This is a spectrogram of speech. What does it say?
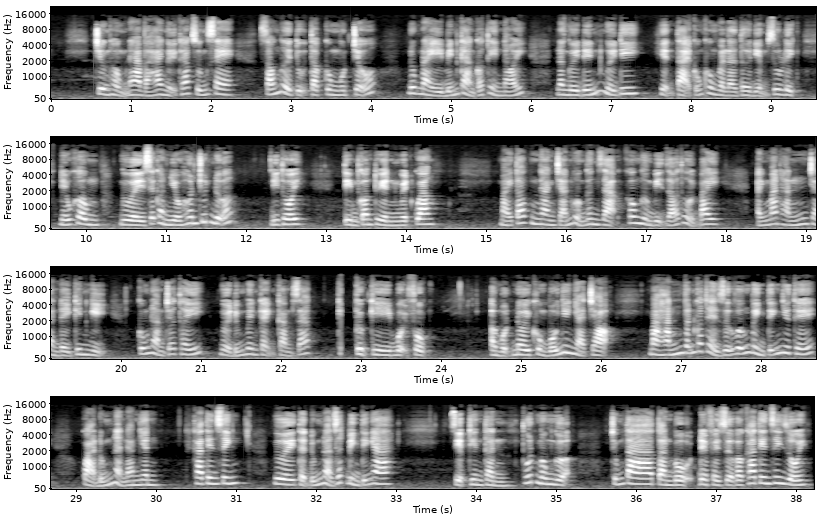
Trương Hồng Na và hai người khác xuống xe, sáu người tụ tập cùng một chỗ. Lúc này bến cảng có thể nói là người đến người đi, hiện tại cũng không phải là thời điểm du lịch, nếu không người sẽ còn nhiều hơn chút nữa. Đi thôi, tìm con thuyền Nguyệt Quang. Mái tóc ngang chán của Ngân Dạ không ngừng bị gió thổi bay, ánh mắt hắn tràn đầy kiên nghị, cũng làm cho thấy người đứng bên cạnh cảm giác cực kỳ bội phục. Ở một nơi khủng bố như nhà trọ mà hắn vẫn có thể giữ vững bình tĩnh như thế, quả đúng là nam nhân. Kha tiên sinh, người thật đúng là rất bình tĩnh a. Diệp Thiên Thần vuốt mông ngựa, chúng ta toàn bộ đều phải dựa vào Kha tiên sinh rồi.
